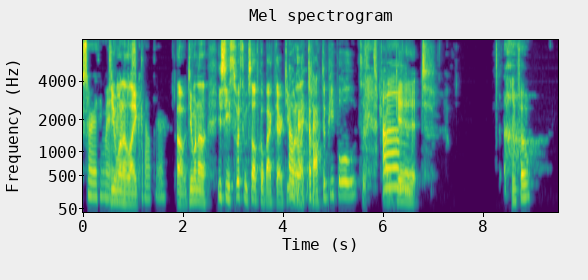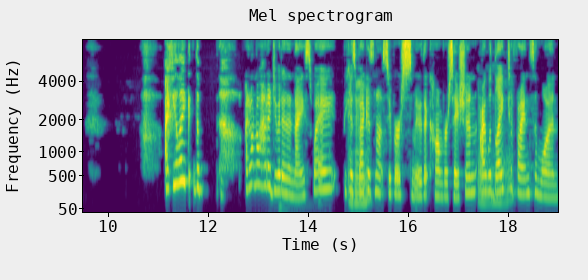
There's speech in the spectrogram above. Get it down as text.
sorry, I think my do you wanna, like- cut out there? oh, do you want to? You see Swift himself go back there. Do you want to Okay, like talk to people to, to try Um, to get info? I feel like the I don't know how to do it in a nice way because Mhm. Beck is not super smooth at conversation. I would like to Mhm. find someone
